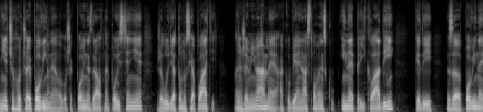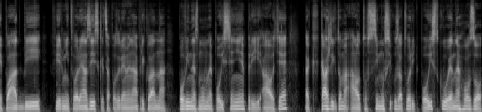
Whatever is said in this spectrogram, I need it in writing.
niečoho, čo je povinné, lebo však povinné zdravotné poistenie, že ľudia to musia platiť. Lenže my máme akoby aj na Slovensku iné príklady, kedy z povinnej platby firmy tvoria zisk. Keď sa pozrieme napríklad na povinné zmluvné poistenie pri aute, tak každý, kto má auto, si musí uzatvoriť poistku u, jedného zo,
